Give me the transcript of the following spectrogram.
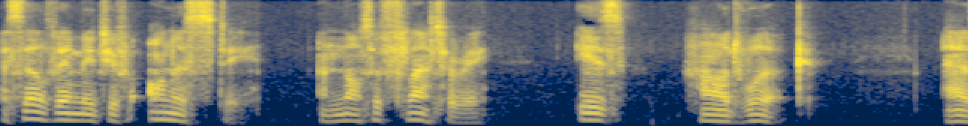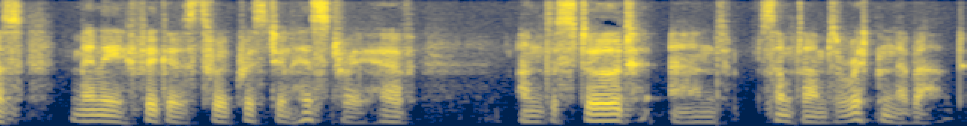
a self image of honesty and not of flattery is hard work, as many figures through Christian history have understood and sometimes written about.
